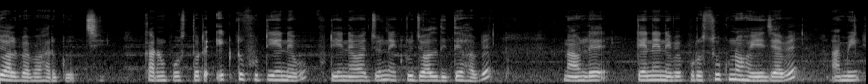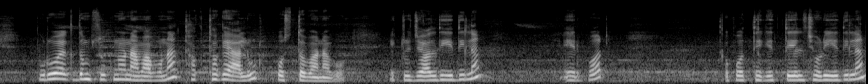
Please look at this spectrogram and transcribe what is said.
জল ব্যবহার করছি। কারণ পোস্তটা একটু ফুটিয়ে নেব। ফুটিয়ে নেওয়ার জন্য একটু জল দিতে হবে। নাহলে টেনে নেবে, পুরো শুকনো হয়ে যাবে। আমি পুরো একদম শুকনো নামাবো না, থকথকে আলুর পোস্ত বানাবো। একটু জল দিয়ে দিলাম। এরপর ওপর থেকে তেল ছড়িয়ে দিলাম।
